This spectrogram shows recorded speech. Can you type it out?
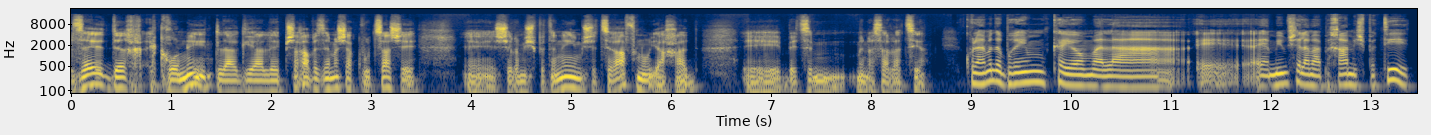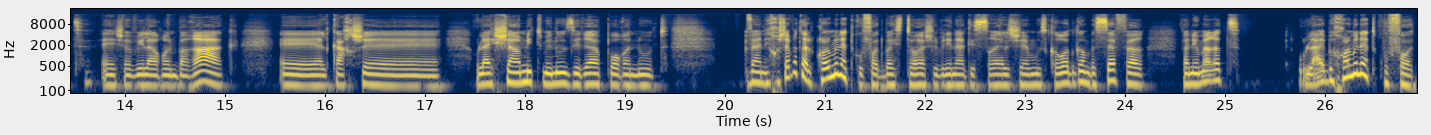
זה דרך עקרונית להגיע לפשרה, וזה מה שהקבוצה ש, אה, של המשפטנים שצירפנו יחד אה, בעצם מנסה להציע. כולם מדברים כיום על ה... אה, הימים של המהפכה המשפטית שהוביל אהרן ברק, על כך שאולי שם נטמנו זירי הפורענות. ואני חושבת על כל מיני תקופות בהיסטוריה של מדינת ישראל שמוזכרות גם בספר, ואני אומרת, אולי בכל מיני תקופות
